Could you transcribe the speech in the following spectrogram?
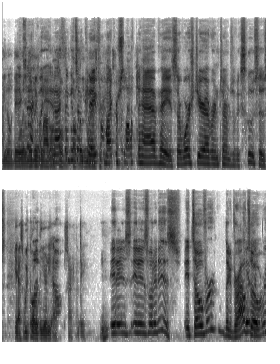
you know they were living a lot and off I of- think it's of okay for and like. Microsoft to have. Hey, it's their worst year ever in terms of exclusives. Yes, we call it the year of the owl. Sorry, continue. It is. It is what it is. It's over. The drought's Yeah, over.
